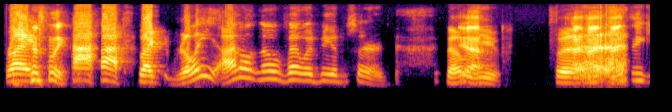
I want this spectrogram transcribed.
Right. like, like, really? I don't know if that would be absurd. That Yeah. you. I, I, I think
